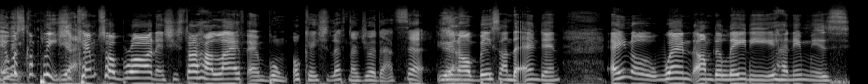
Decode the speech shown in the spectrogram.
yeah, it was complete. complete. Yeah. She came to abroad and she started her life, and boom, okay, she left Nigeria. That's it. Yeah. You know, based on the ending, and you know, when um the lady, her name is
